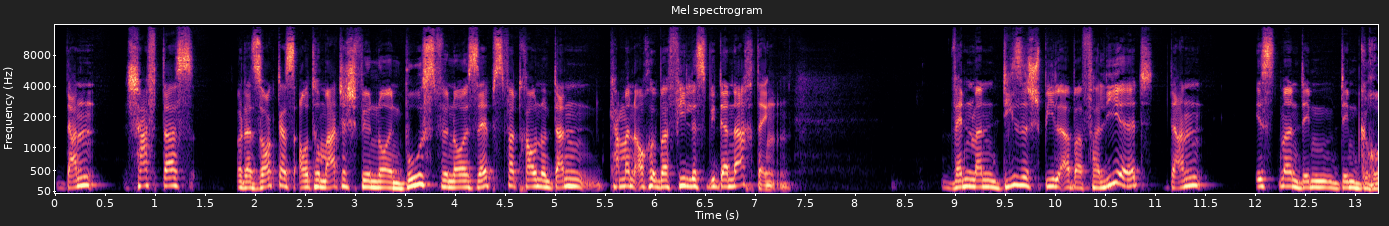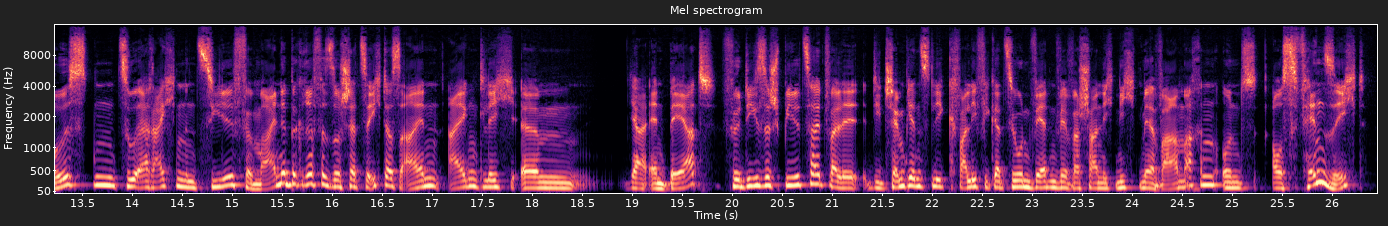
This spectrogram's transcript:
dann schafft das oder sorgt das automatisch für einen neuen Boost, für neues Selbstvertrauen und dann kann man auch über vieles wieder nachdenken. Wenn man dieses Spiel aber verliert, dann ist man dem, dem größten zu erreichenden Ziel für meine Begriffe, so schätze ich das ein, eigentlich ähm, ja, entbehrt für diese Spielzeit, weil die Champions League Qualifikation werden wir wahrscheinlich nicht mehr wahr machen und aus Fansicht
